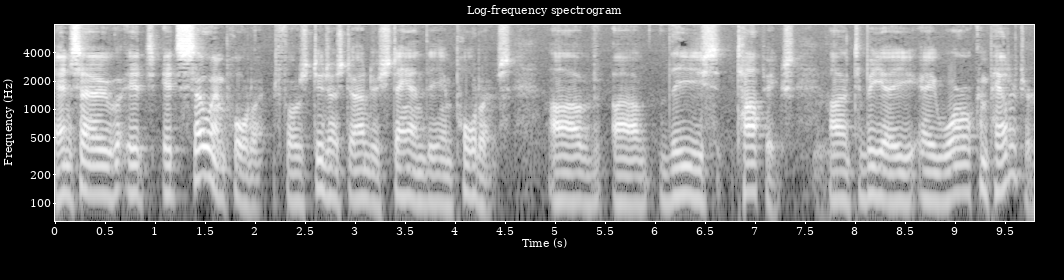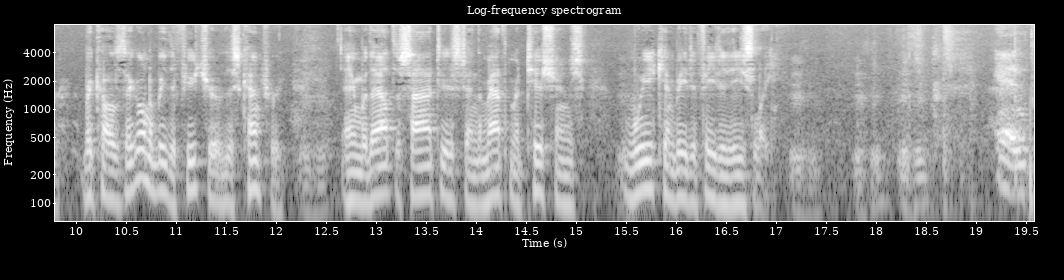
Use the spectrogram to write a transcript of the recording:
And so it's, it's so important for students to understand the importance of uh, these topics uh, to be a, a world competitor because they're going to be the future of this country. And without the scientists and the mathematicians, we can be defeated easily. And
